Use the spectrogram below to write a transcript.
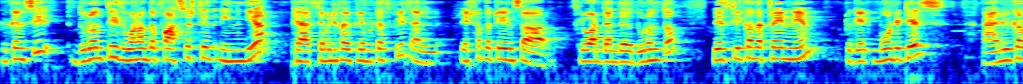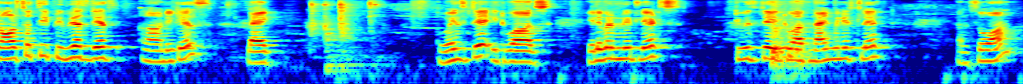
You can see Duronto is one of the fastest trains in India. It has 75 km speed and rest of the trains are slower than the Duronto. Let's click on the train name to get more details and you can also see previous days uh, details like Wednesday it was 11 minutes late Tuesday it was 9 minutes late and so on.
